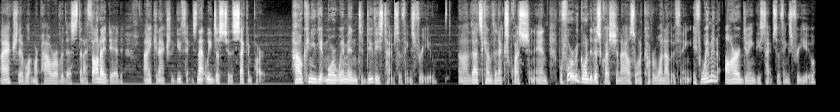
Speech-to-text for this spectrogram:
I actually have a lot more power over this than I thought I did. I can actually do things. And that leads us to the second part. How can you get more women to do these types of things for you? Uh, that's kind of the next question. And before we go into this question, I also want to cover one other thing. If women are doing these types of things for you,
